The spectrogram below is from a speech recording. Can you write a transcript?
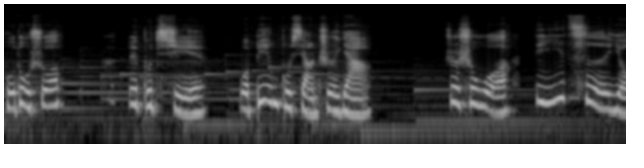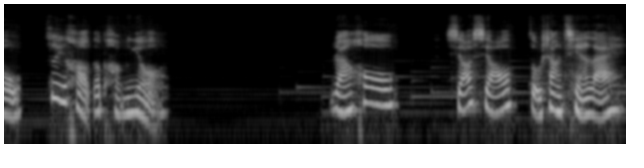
图图说：“对不起，我并不想这样。这是我第一次有最好的朋友。”然后，小小走上前来。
